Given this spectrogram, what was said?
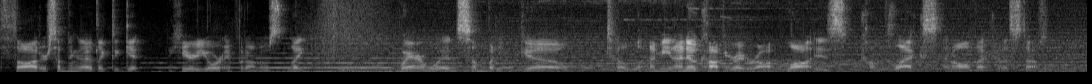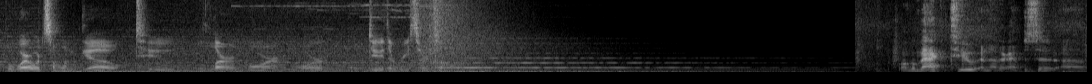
thought or something that I'd like to get hear your input on was like, where would somebody go to? I mean, I know copyright law is complex and all that kind of stuff, but where would someone go to learn more or do the research on Welcome back to another episode of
